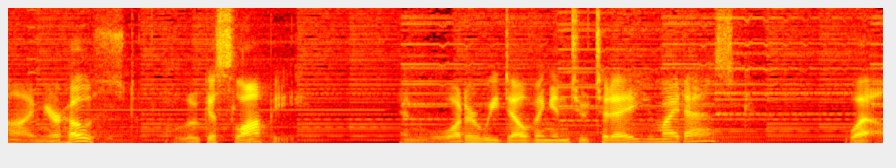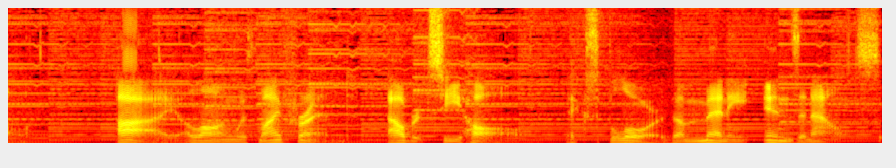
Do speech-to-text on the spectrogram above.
I'm your host, Lucas Sloppy. And what are we delving into today, you might ask? Well, I, along with my friend Albert C. Hall, explore the many ins and outs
